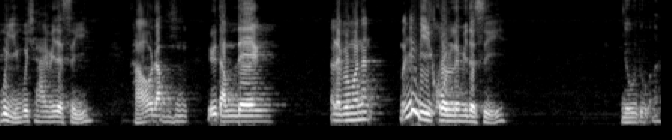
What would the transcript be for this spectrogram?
ผู้หญิงผู้ชายมีแต่สีขาวดำหรือดำแดง อะไรประมาณนั้น มันไม่มีคนเลยมีแต่สี ดูดูอะ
